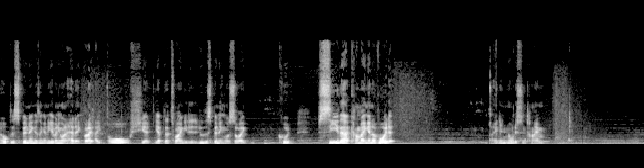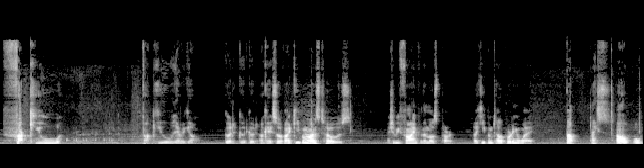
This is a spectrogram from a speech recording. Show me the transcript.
I hope this spinning isn't going to give anyone a headache, but I, I... Oh, shit. Yep, that's why I needed to do the spinning, was so I could see that coming and avoid it. I didn't notice in time. Fuck you! Fuck you, there we go. Good, good, good. Okay, so if I keep him on his toes, I should be fine for the most part. If I keep him teleporting away... Oh, nice. Oh, oh,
